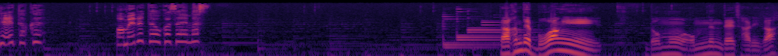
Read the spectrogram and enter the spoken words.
提督おめでとうございます 나 근데 모항이 너무 없는데 자리가?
